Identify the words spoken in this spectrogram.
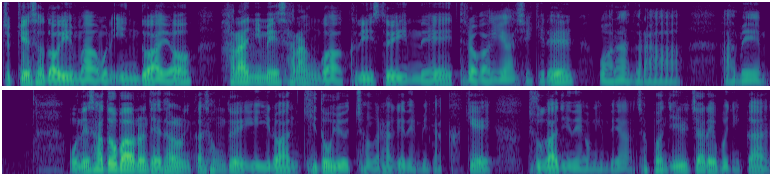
주께서 너희 마음을 인도하여 하나님의 사랑과 그리스도의 인내에 들어가게 하시기를 원하노라 아멘. 오늘 사도 바울은 데살로니가 성도에게 이러한 기도 요청을 하게 됩니다. 크게 두 가지 내용인데요. 첫 번째 1절에 보니까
